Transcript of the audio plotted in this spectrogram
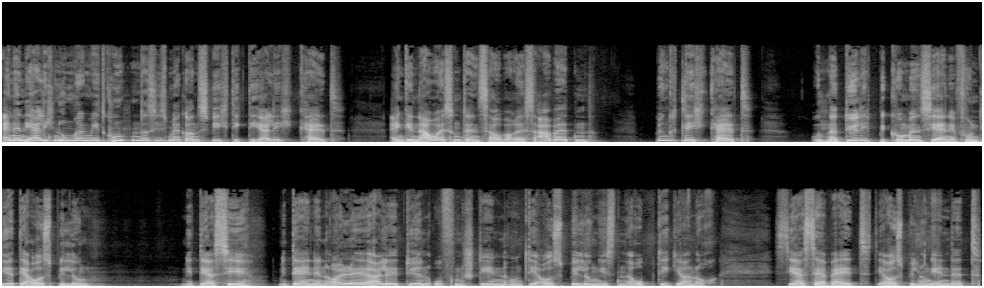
Einen ehrlichen Umgang mit Kunden, das ist mir ganz wichtig. Die Ehrlichkeit ein genaues und ein sauberes Arbeiten, Pünktlichkeit und natürlich bekommen Sie eine fundierte Ausbildung, mit der Sie, mit der Ihnen alle, alle Türen offen stehen und die Ausbildung ist in der Optik ja noch sehr, sehr weit. Die Ausbildung endet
